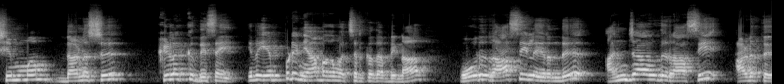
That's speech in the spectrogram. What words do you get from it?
சிம்மம் தனுசு கிழக்கு திசை. இதை எப்படி ஞாபகம் வச்சிருக்குது அப்படின்னா ஒரு ராசியில இருந்து அஞ்சாவது ராசி அடுத்து.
